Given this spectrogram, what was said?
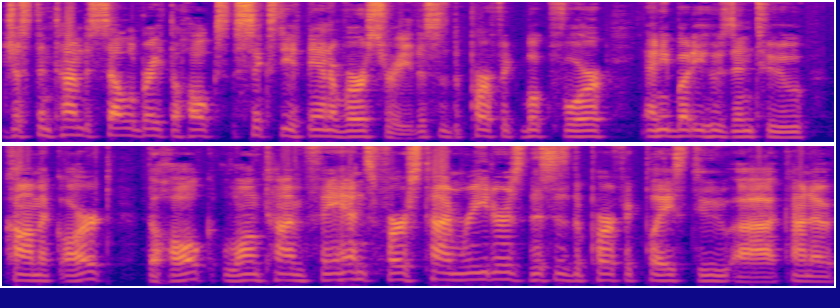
just in time to celebrate the Hulk's 60th anniversary. This is the perfect book for anybody who's into comic art. The Hulk, longtime fans, first time readers, this is the perfect place to uh, kind of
